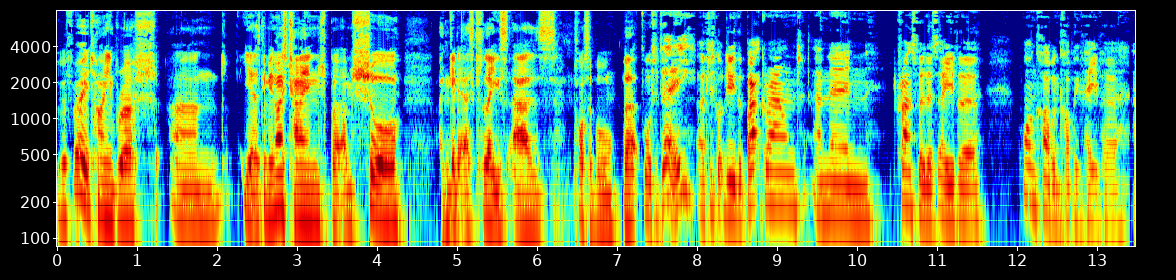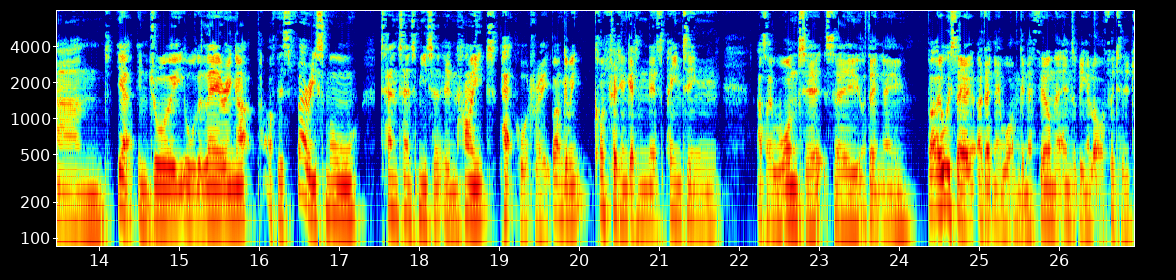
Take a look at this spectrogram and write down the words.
with a very tiny brush. And yeah, it's gonna be a nice challenge, but I'm sure I can get it as close as possible. But for today, I've just got to do the background and then transfer this over on carbon copy paper and yeah, enjoy all the layering up of this very small 10 centimeter in height pet portrait. But I'm going to be concentrating on getting this painting as I want it, so I don't know. But I always say I don't know what I'm going to film. It ends up being a lot of footage.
